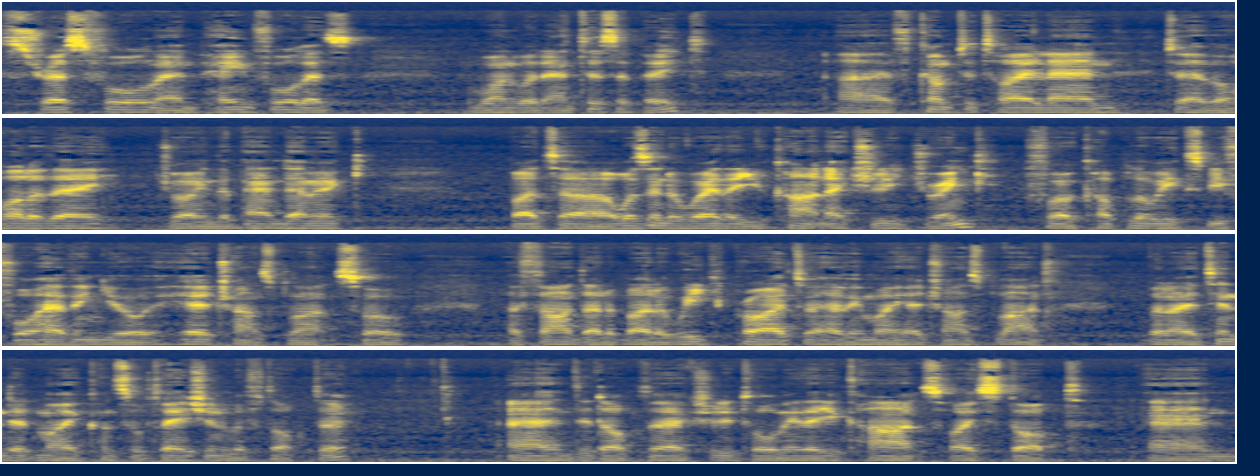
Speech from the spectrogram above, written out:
stressful and painful as one would anticipate. I've come to Thailand to have a holiday during the pandemic but uh, I wasn't aware that you can't actually drink for a couple of weeks before having your hair transplant. So I found that about a week prior to having my hair transplant, but I attended my consultation with doctor and the doctor actually told me that you can't, so I stopped and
